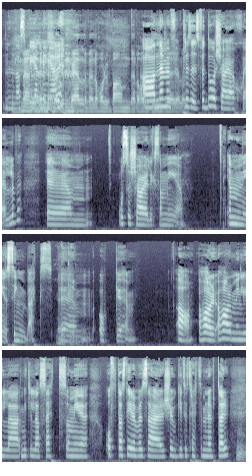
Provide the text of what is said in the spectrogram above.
mina Men, spelningar. Kör du själv eller har du band eller har Ja du DJ nej men för, precis för då kör jag själv. Ehm, och så kör jag liksom med, ja, med singbacks. Okej. Ehm, och ehm, ja, jag har, har min lilla, mitt lilla set som är Oftast är det väl så här 20 till 30 minuter. Mm.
